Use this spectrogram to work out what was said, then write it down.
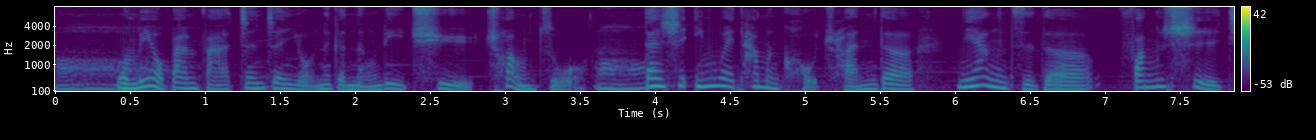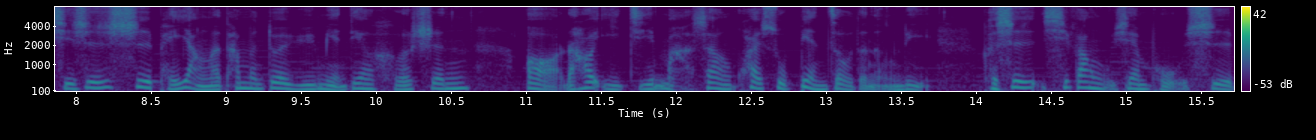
哦，我没有办法真正有那个能力去创作。哦，但是因为他们口传的那样子的方式，其实是培养了他们对于缅甸和声哦，然后以及马上快速变奏的能力。可是西方五线谱是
